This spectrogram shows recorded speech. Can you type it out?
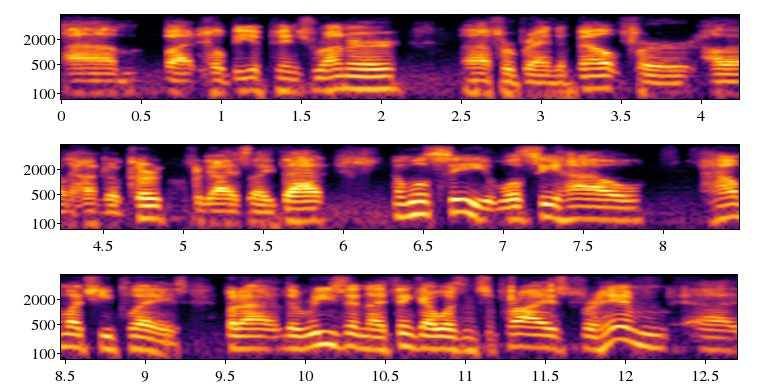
Um, but he'll be a pinch runner uh, for Brandon Belt, for Alejandro Kirk, for guys like that, and we'll see. We'll see how how much he plays. But uh, the reason I think I wasn't surprised for him uh,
